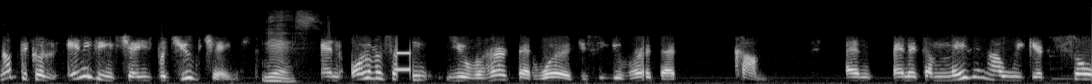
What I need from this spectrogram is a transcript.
Not because anything's changed, but you've changed. yes. And all of a sudden, you've heard that word. You see, you've heard that come. And and it's amazing how we get so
